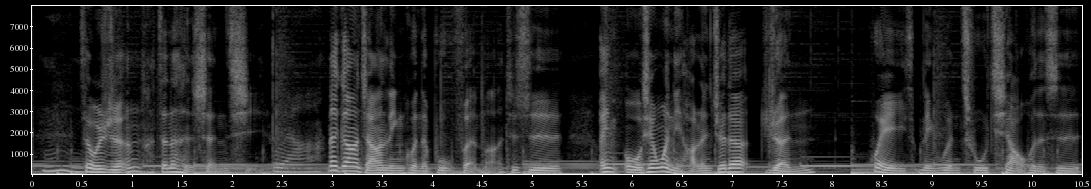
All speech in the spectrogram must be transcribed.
嗯，所以我就觉得，嗯，真的很神奇，对啊。那刚刚讲到灵魂的部分嘛，就是，哎、欸，我先问你好了，你觉得人会灵魂出窍，或者是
